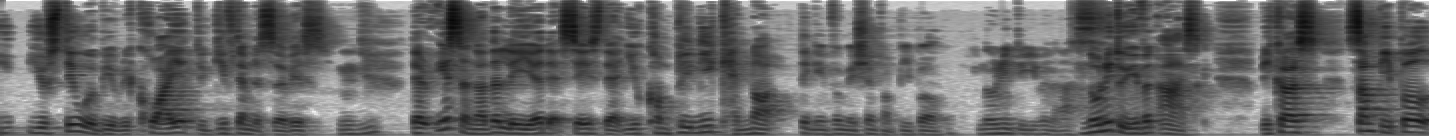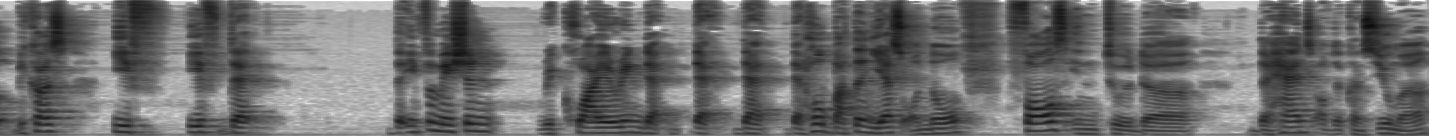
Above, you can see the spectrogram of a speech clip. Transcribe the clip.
you, you still will be required to give them the service. Mhm. There is another layer that says that you completely cannot take information from people. No need to even ask. No need to even ask. Because some people because if if that the information requiring that that that that whole button yes or no falls into the the hands of the consumer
